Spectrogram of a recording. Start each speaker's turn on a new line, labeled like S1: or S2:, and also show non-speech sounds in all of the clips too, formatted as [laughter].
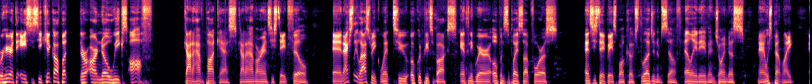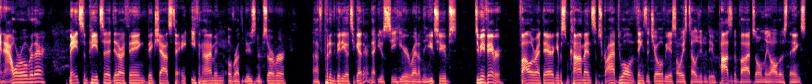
S1: We're here at the ACC kickoff, but there are no weeks off. Got to have a podcast. Got to have our NC State fill. And actually, last week went to Oakwood Pizza Box. Anthony Guerra opens the place up for us. NC State baseball coach, the legend himself, Elliott Avent, joined us. Man, we spent like an hour over there. Made some pizza, did our thing. Big shouts to Ethan Hyman over at the News and Observer uh, for putting the video together that you'll see here right on the YouTubes. Do me a favor, follow right there, give us some comments, subscribe, do all the things that Jovius always tells you to do. Positive vibes only, all those things.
